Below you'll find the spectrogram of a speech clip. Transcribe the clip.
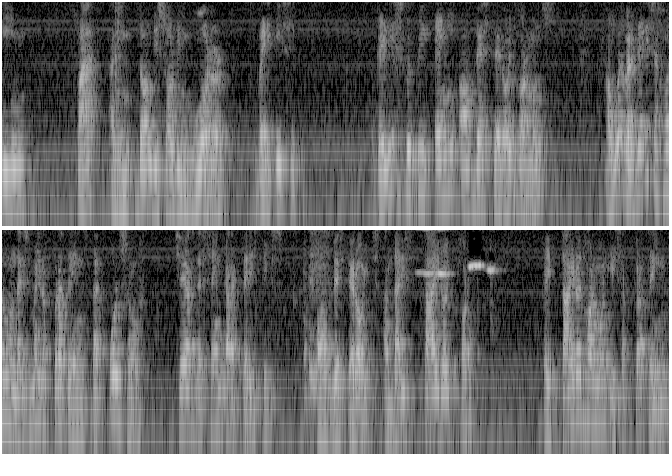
in fat and don't dissolve in water very easily. Okay, this could be any of the steroid hormones. However, there is a hormone that is made of proteins that also shares the same characteristics of the steroids, and that is thyroid hormone. Okay, thyroid hormone is a protein.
